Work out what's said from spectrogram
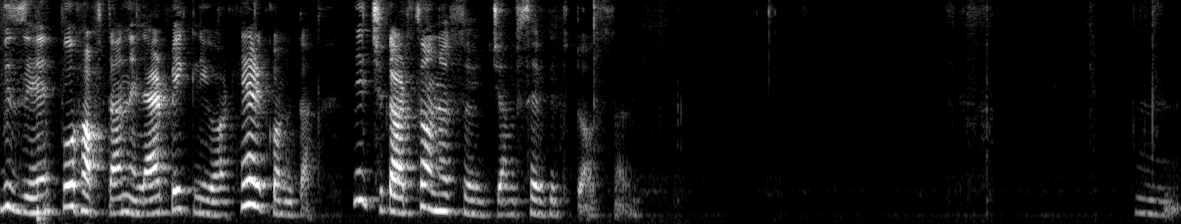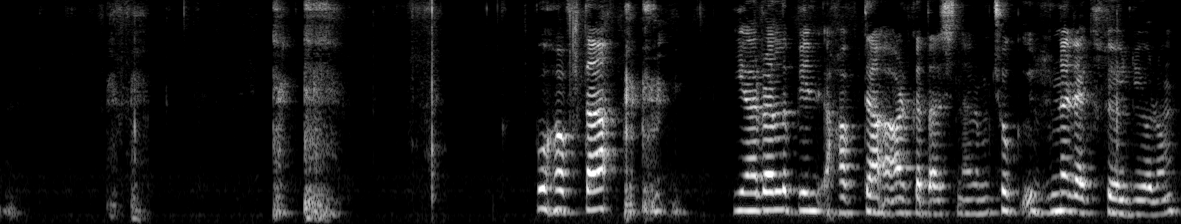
bizi bu hafta neler bekliyor her konuda. Ne çıkarsa ona söyleyeceğim sevgili dostlarım. Hmm. Bu hafta yaralı bir hafta arkadaşlarım. Çok üzülerek söylüyorum.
